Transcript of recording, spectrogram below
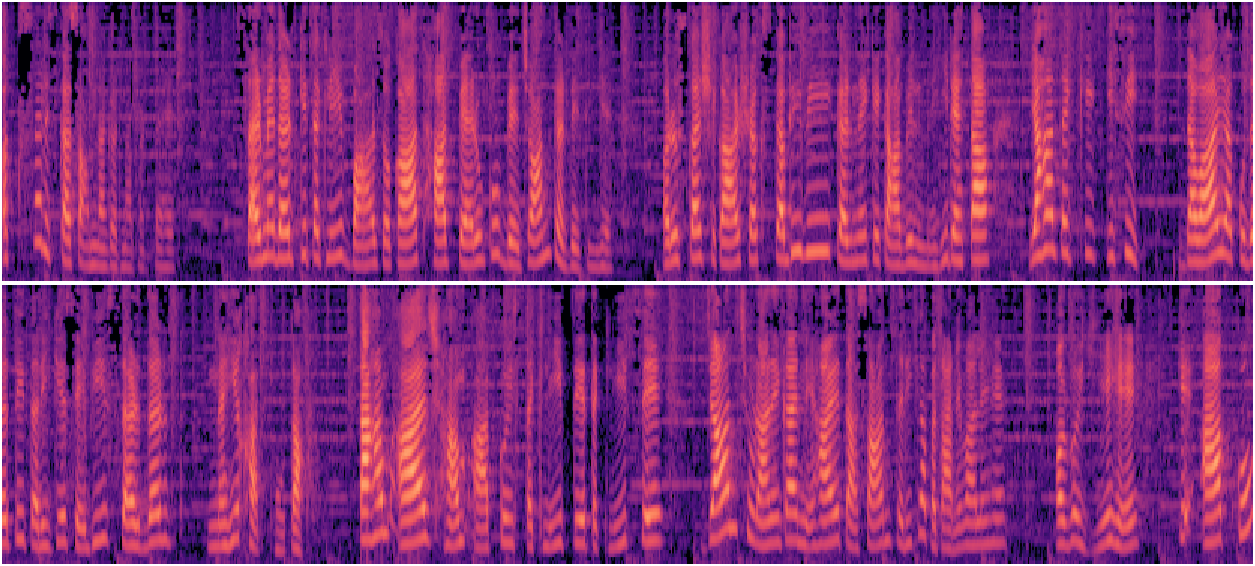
अक्सर इसका सामना करना पड़ता है। सर में दर्द की तकलीफ़ बाज़ अवत हाथ पैरों को बेजान कर देती है और उसका शिकार शख्स कभी भी करने के काबिल नहीं रहता। यहाँ तक कि किसी दवा या कुदरती तरीके से भी सर दर्द नहीं ख़त्म होता। ताहम आज हम आपको इस तकलीफ़ दे तकलीफ़ से जान छुड़ाने का नहायत आसान तरीका बताने वाले हैं और वो ये है कि आपको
